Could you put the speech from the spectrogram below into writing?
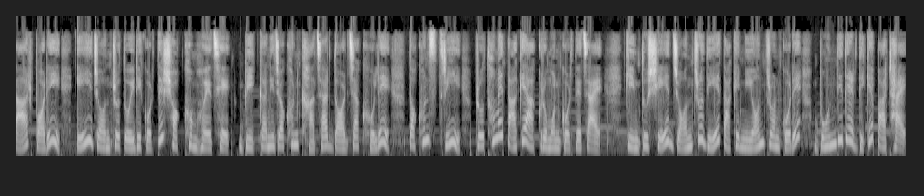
তারপরেই এই যন্ত্র তৈরি করতে সক্ষম হয়েছে। বিজ্ঞানী যখন খাঁচার দরজা খোলে, তখন স্ত্রী প্রথমে তাকে আক্রমণ করতে চায়, কিন্তু সে যন্ত্র দিয়ে তাকে নিয়ন্ত্রণ করে বন্দীদের দিকে পাঠায়।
